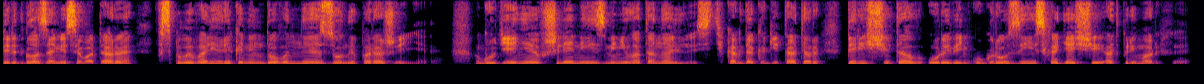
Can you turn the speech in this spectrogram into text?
Перед глазами Саватара всплывали рекомендованные зоны поражения. Гудение в шлеме изменило тональность, когда кагитатор пересчитал уровень угрозы, исходящей от примарха,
